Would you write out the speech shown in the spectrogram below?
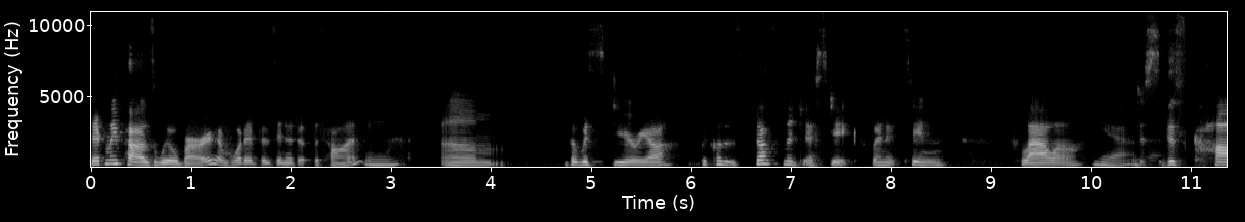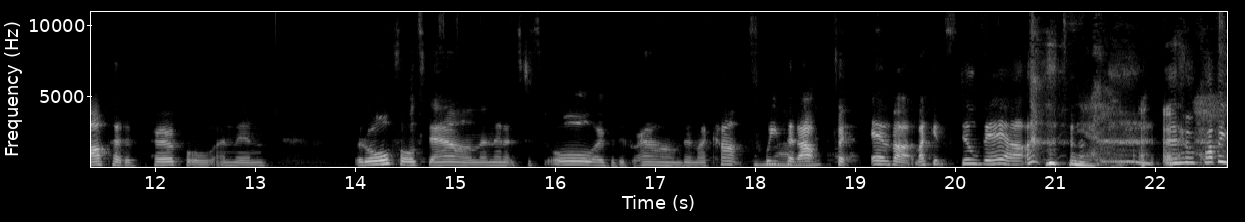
definitely pa's wheelbarrow and whatever's in it at the time Mm. um, the wisteria because it's just majestic when it's in flower. Yeah. Just this carpet of purple, and then it all falls down, and then it's just all over the ground, and I can't sweep it up forever. Like it's still there, Yeah. and it'll probably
